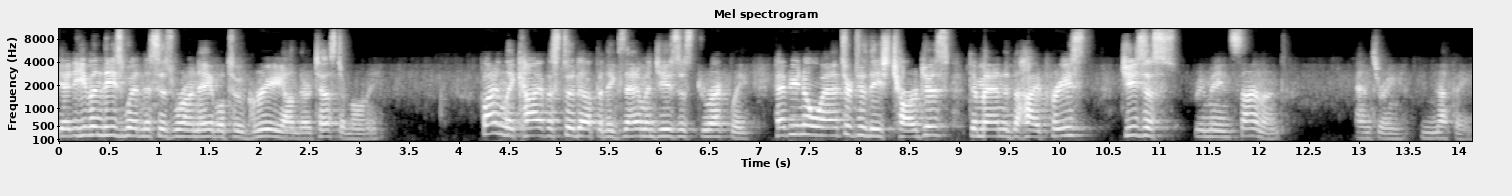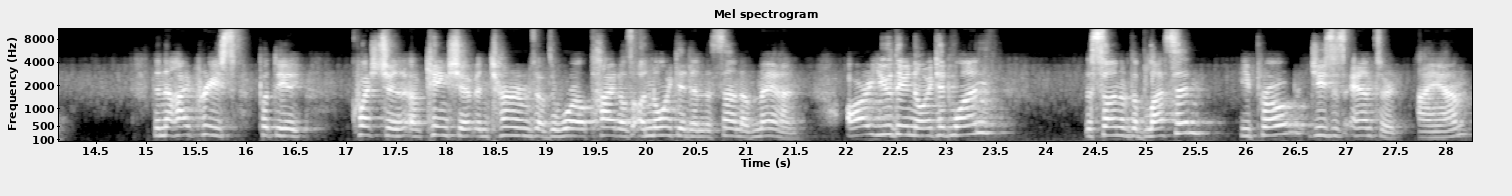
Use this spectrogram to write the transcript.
Yet even these witnesses were unable to agree on their testimony. Finally, Caiaphas stood up and examined Jesus directly. Have you no answer to these charges? demanded the high priest. Jesus remained silent, answering nothing. Then the high priest put the question of kingship in terms of the royal titles anointed and the Son of Man. Are you the anointed one? The Son of the Blessed? He probed. Jesus answered, I am.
